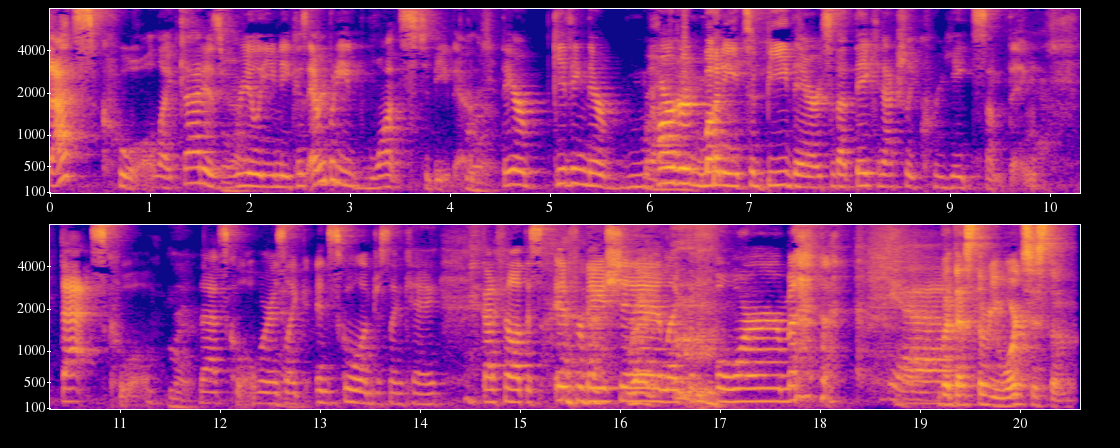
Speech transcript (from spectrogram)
that's cool. Like that is Yeah. really unique because everybody wants to be there. Right. they are giving their hard-earned money to be there so that they can actually create something. That's cool. Right. That's cool. Whereas like in school i'm just like okay gotta fill out this information Right. like the form Yeah. But that's the reward system.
